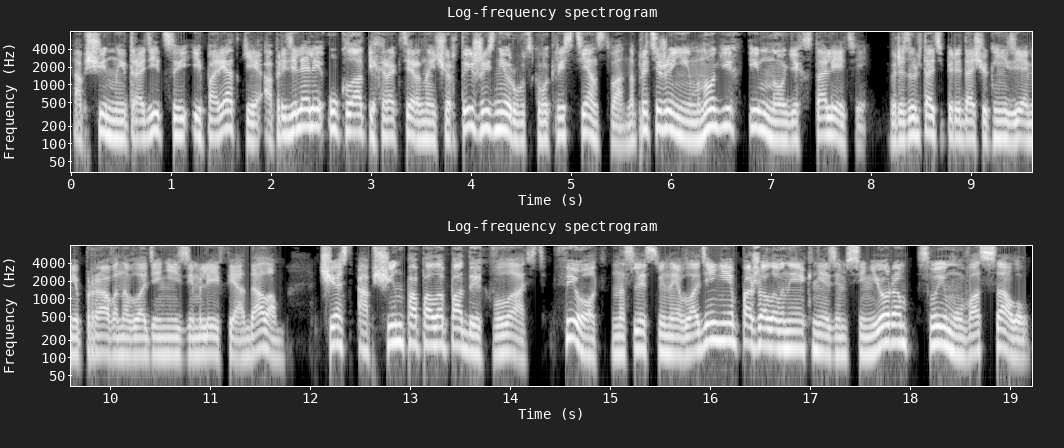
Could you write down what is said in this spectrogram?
Общинные традиции и порядки определяли уклад и характерные черты жизни русского крестьянства на протяжении многих и многих столетий. В результате передачи князьями права на владение землей феодалам часть общин попала под их власть. Феод – наследственное владение, пожалованное князем-сеньором своему вассалу,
